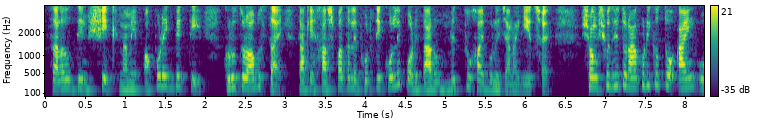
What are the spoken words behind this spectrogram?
সালাউদ্দিন শেখ নামে অপর এক ব্যক্তি। গুরুতর অবস্থায় তাকে হাসপাতালে ভর্তি করলে পরে তারও মৃত্যু হয় বলে জানা গিয়েছে। সংশোধিত নাগরিকত্ব আইন ও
